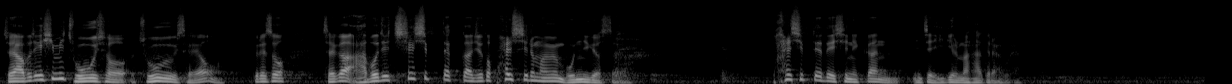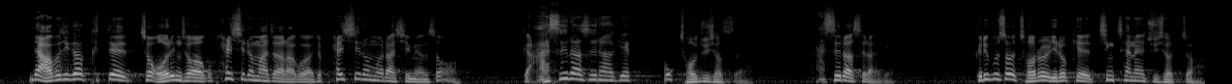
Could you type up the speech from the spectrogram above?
저희 아버지가 힘이 좋으셔 좋으세요. 그래서 제가 아버지 70대까지도 팔씨름하면 못 이겼어요. 80대 되시니까 이제 이길만 하더라고요. 근데 아버지가 그때 저 어린 저하고 팔씨름 하자라고 하죠. 팔씨름을 하시면서 그 아슬아슬하게 꼭 져주셨어요. 아슬아슬하게. 그리고서 저를 이렇게 칭찬해 주셨죠.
